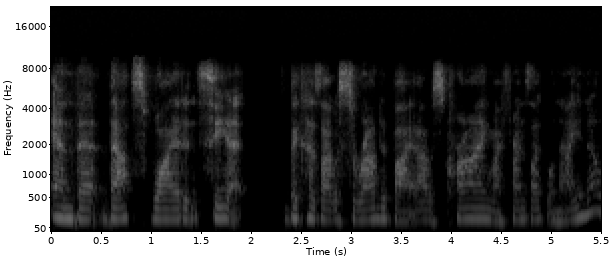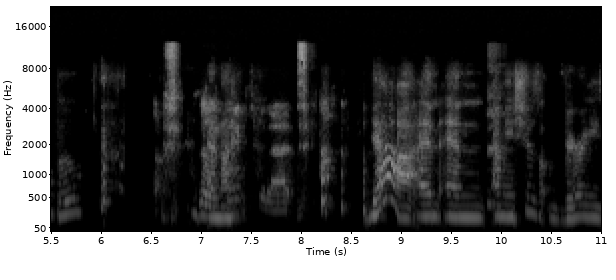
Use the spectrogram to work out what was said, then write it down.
and that that's why I didn't see it because I was surrounded by it. I was crying. My friend's like, "Well, now you know, boo." and I, thanks for that. yeah, and and I mean, she was a very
